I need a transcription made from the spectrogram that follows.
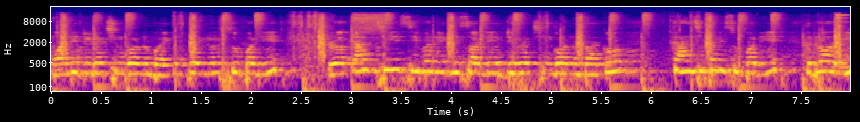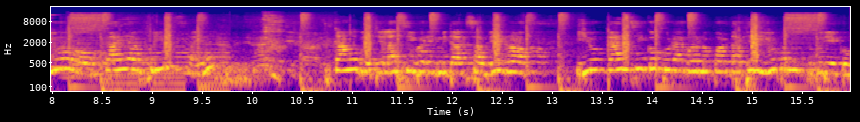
उहाँले डिरेक्सन गर्नुभएको कोइनर सुपर हिट र कान्छी शिव रेग्मी सरले डिरेक्सन गर्नुभएको कान्छी पनि सुपर हिट र यो काया फिल्म होइन कहाँ भेटेला शिव रेग्मी डाक सरले र यो कान्छीको कुरा गर्नु पर्दाखेरि यो पनि जुरेको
